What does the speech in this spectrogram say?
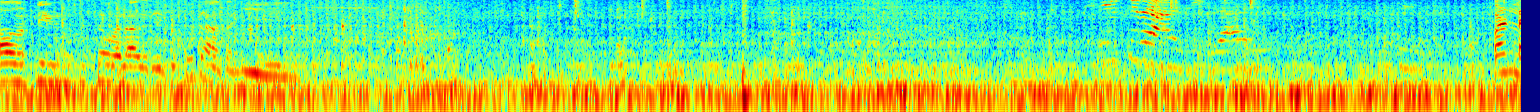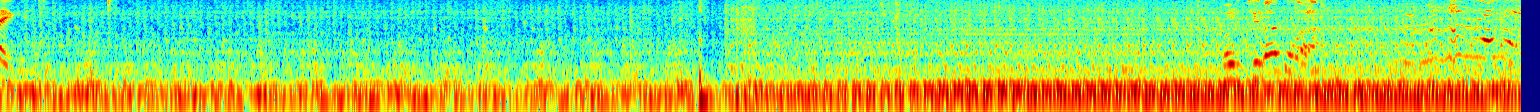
पॉवर टीमची सवय लागली तर कुठं आता ही. पडलाय की पडची ना तुम्हाला हे.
